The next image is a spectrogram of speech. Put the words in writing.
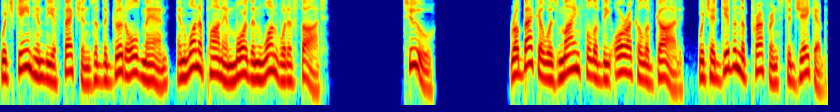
which gained him the affections of the good old man, and won upon him more than one would have thought. 2. Rebekah was mindful of the oracle of God, which had given the preference to Jacob,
